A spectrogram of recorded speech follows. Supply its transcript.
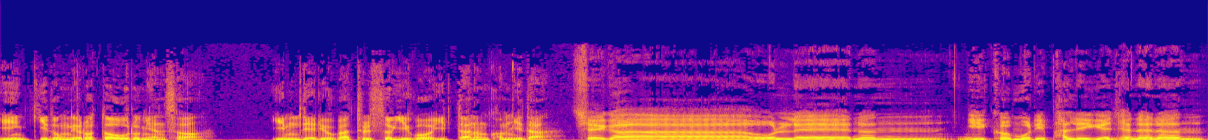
인기 동네로 떠오르면서 임대료가 들썩이고 있다는 겁니다. 제가 원래는 이 건물이 팔리기 전에는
